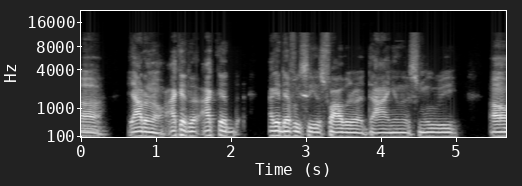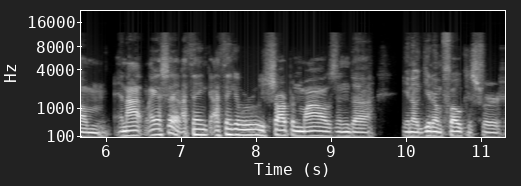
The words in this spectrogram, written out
uh, yeah, I don't know. I could I could I could definitely see his father uh, dying in this movie. Um, and I, like I said, I think I think it will really sharpen Miles and uh, you know get him focused for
